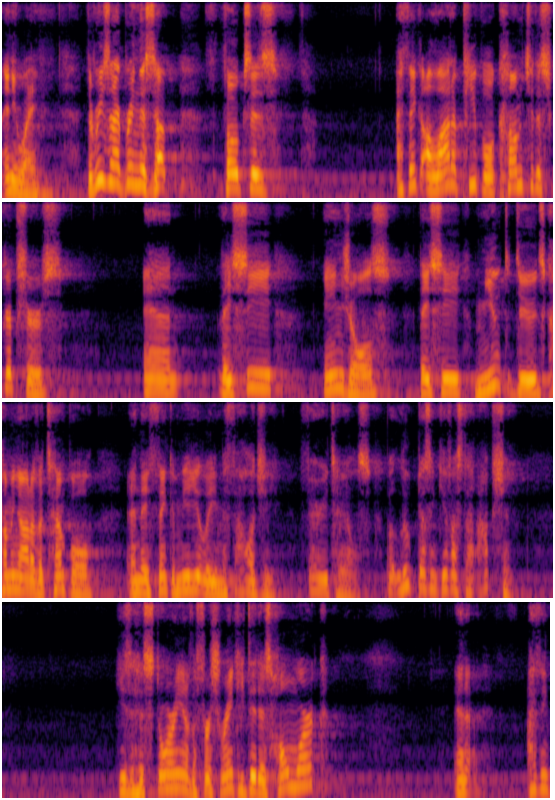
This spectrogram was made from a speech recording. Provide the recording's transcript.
anyway, the reason I bring this up, folks, is I think a lot of people come to the scriptures and they see angels, they see mute dudes coming out of a temple, and they think immediately mythology, fairy tales. But Luke doesn't give us that option. He's a historian of the first rank, he did his homework. And I think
